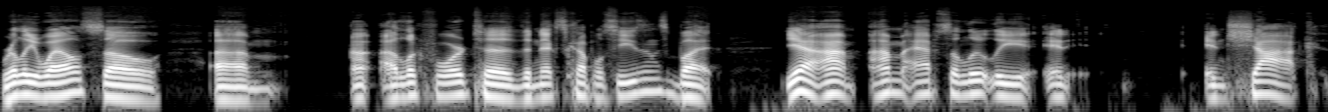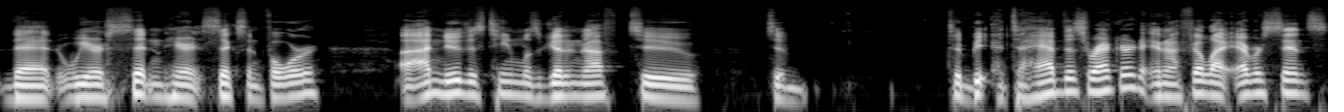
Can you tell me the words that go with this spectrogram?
really well. So um, I, I look forward to the next couple seasons. But yeah, I'm I'm absolutely in in shock that we are sitting here at six and four. Uh, I knew this team was good enough to to to be to have this record, and I feel like ever since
